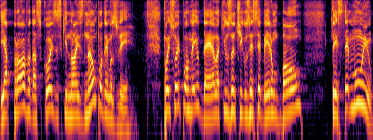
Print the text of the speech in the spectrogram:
e a prova das coisas que nós não podemos ver. Pois foi por meio dela que os antigos receberam bom testemunho.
